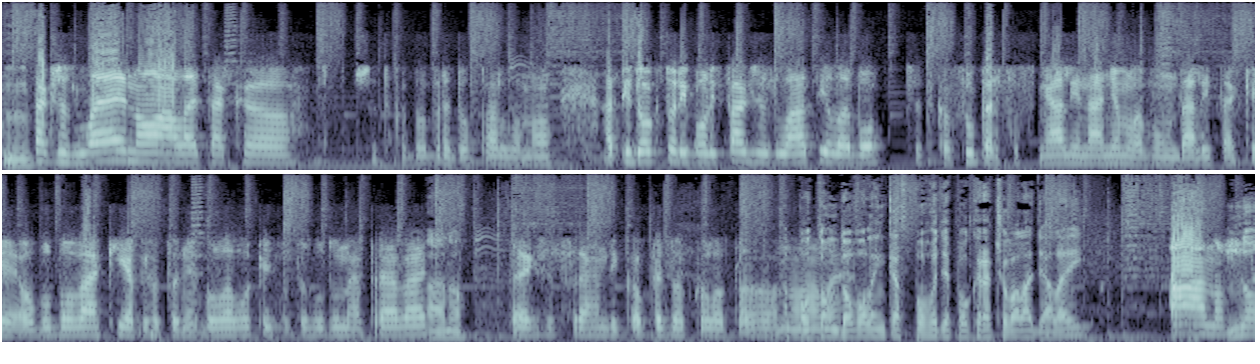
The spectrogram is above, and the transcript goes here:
Hm. takže zlé, no ale tak eh, všetko dobre dopadlo, no. A tí doktori boli fakt, že zlatí, lebo všetko super sa smiali na ňom, lebo mu dali také oblbováky, aby ho to nebolelo, keď mu to budú naprávať. Áno. Takže srandy kopec okolo toho. A No, potom ale... dovolenka v pohode pokračovala ďalej? Áno, všetko No.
